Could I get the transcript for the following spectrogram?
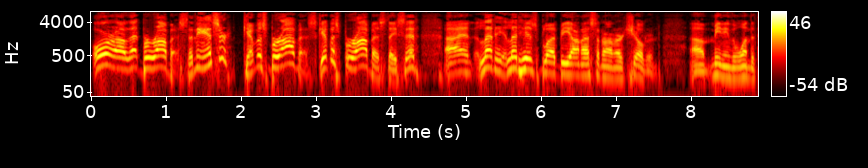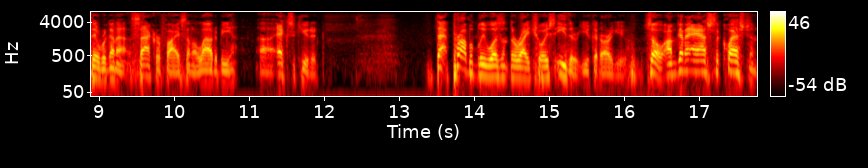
or uh, that Barabbas? And the answer, give us Barabbas. Give us Barabbas, they said. Uh, and let, let his blood be on us and on our children. Uh, meaning the one that they were going to sacrifice and allow to be uh, executed. That probably wasn't the right choice either, you could argue. So I'm going to ask the question,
